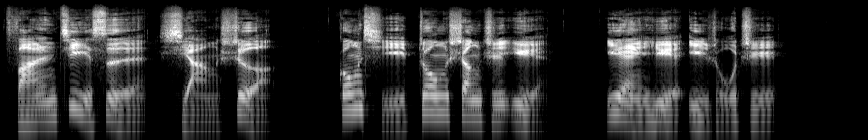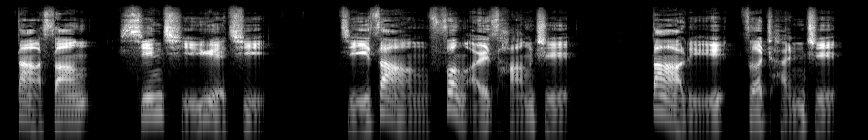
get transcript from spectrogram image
凡祭祀、享设，攻其终生之乐，宴乐亦如之。大丧新其乐器。即葬奉而藏之，大吕则陈之。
